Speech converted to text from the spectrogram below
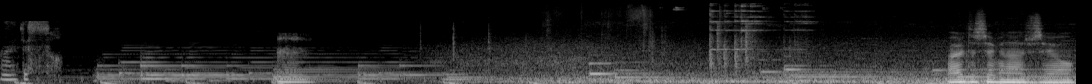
알겠어. 음. Mild Seven 하나 주세요.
